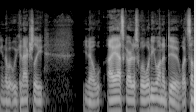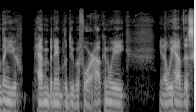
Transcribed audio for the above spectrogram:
You know, but we can actually, you know, I ask artists, well, what do you want to do? What's something you haven't been able to do before? How can we, you know, we have this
